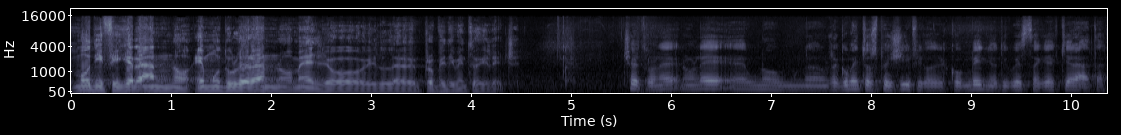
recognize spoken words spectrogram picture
modificheranno e moduleranno meglio il provvedimento di legge. Certo non è, non è uno, un, argomento specifico del convegno di questa chiacchierata,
